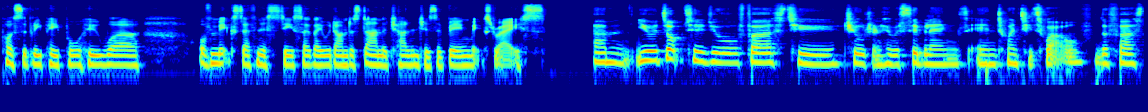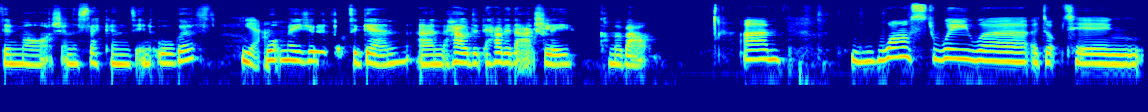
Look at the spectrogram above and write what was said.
possibly people who were of mixed ethnicity, so they would understand the challenges of being mixed race. Um, you adopted your first two children who were siblings in 2012, the first in March and the second in August. Yeah. What made you adopt again, and how did how did that actually come about? Um, whilst we were adopting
